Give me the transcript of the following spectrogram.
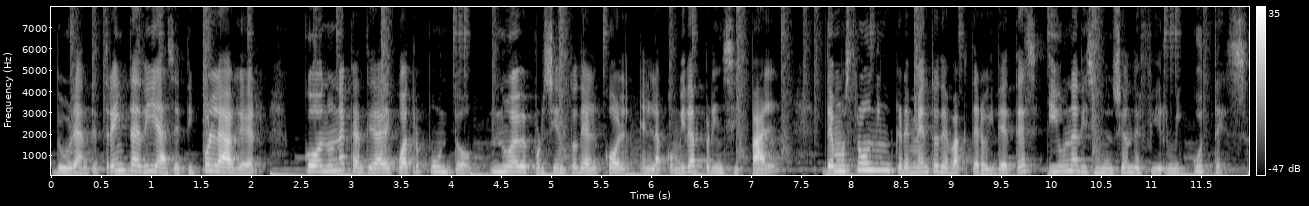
durante 30 días de tipo lager con una cantidad de 4.9% de alcohol en la comida principal, demostró un incremento de bacteroidetes y una disminución de firmicutes.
